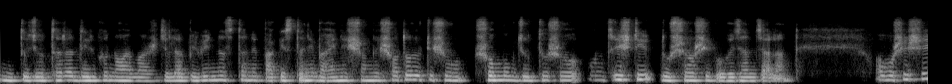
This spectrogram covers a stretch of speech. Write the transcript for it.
মুক্তিযোদ্ধারা দীর্ঘ নয় মাস জেলার বিভিন্ন স্থানে পাকিস্তানি বাহিনীর সঙ্গে সতেরোটি সম্মুখ যুদ্ধ সহ উনত্রিশটি দুঃসাহসিক অভিযান চালান। অবশেষে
